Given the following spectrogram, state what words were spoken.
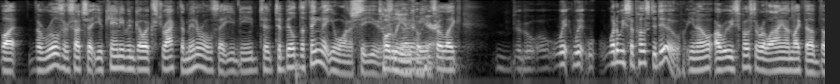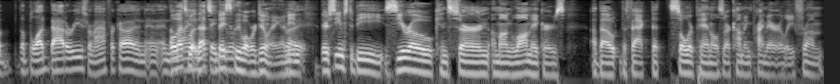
But the rules are such that you can't even go extract the minerals that you need to, to build the thing that you want us to use. Totally you know incoherent. I mean? So like what are we supposed to do? You know, are we supposed to rely on like the the, the blood batteries from Africa and and, and the Well, that's what mining that that's do? basically what we're doing. I mean, there seems to be zero concern among lawmakers about the fact that solar panels are coming primarily from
